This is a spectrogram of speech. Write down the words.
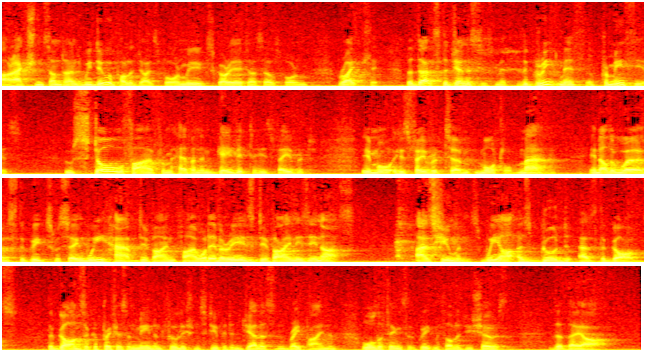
Our actions sometimes we do apologize for, and we excoriate ourselves for them rightly. But that's the Genesis myth. The Greek myth of Prometheus, who stole fire from heaven and gave it to his favorite, his favorite um, mortal, man. In other words, the Greeks were saying, We have divine fire. Whatever is divine is in us. As humans, we are as good as the gods. The gods are capricious and mean and foolish and stupid and jealous and rapine and all the things that Greek mythology shows that they are.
